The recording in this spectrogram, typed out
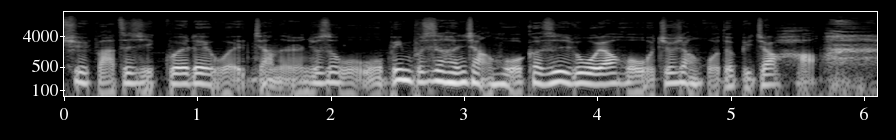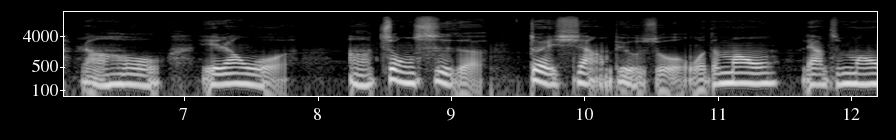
去把自己归类为这样的人，就是我我并不是很想活，可是如果要活，我就想活得比较好，然后也让我嗯重视的。对象，比如说我的猫，两只猫，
